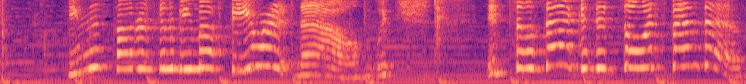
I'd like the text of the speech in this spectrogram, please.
I think this powder is gonna be my favorite now, which it's so sad because it's so expensive.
